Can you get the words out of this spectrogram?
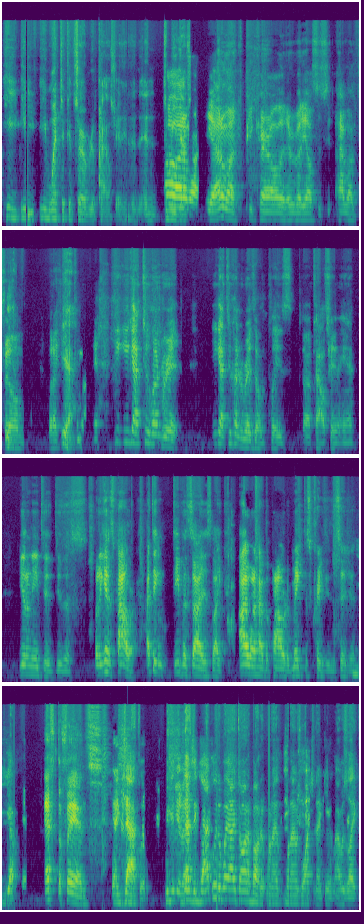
he he he went to conservative Kyle Shanahan, and, and to oh, me, I don't want, yeah, I don't want Pete Carroll and everybody else to have on film what I can. Yeah. Come on. You, you got 200. You got 200 red zone plays, uh, Kyle Shanahan. You don't need to do this. But again, it's power. I think deep inside it's like I want to have the power to make this crazy decision. Yep, F the fans. exactly. Because You know? That's exactly the way I thought about it when I when I was watching that game. I was like,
